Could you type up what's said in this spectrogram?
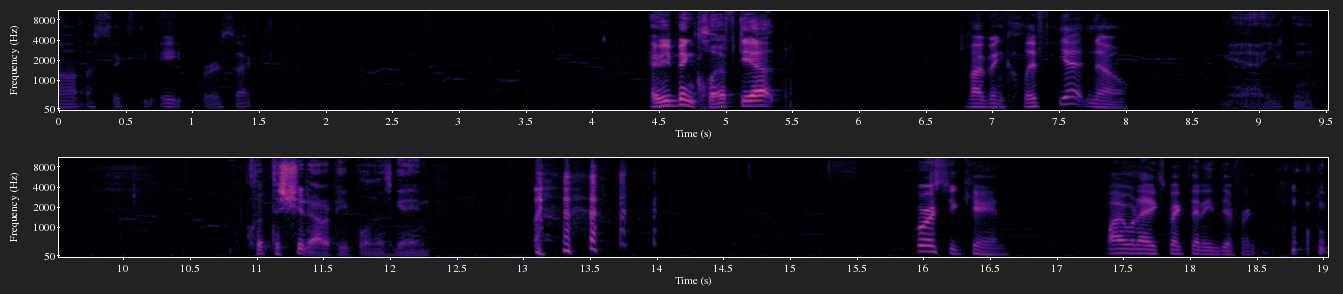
Uh, a 68 for a sec. Have you been cliffed yet? Have I been cliffed yet? No. Yeah, you can clip the shit out of people in this game. of course you can. Why would I expect any different? it's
